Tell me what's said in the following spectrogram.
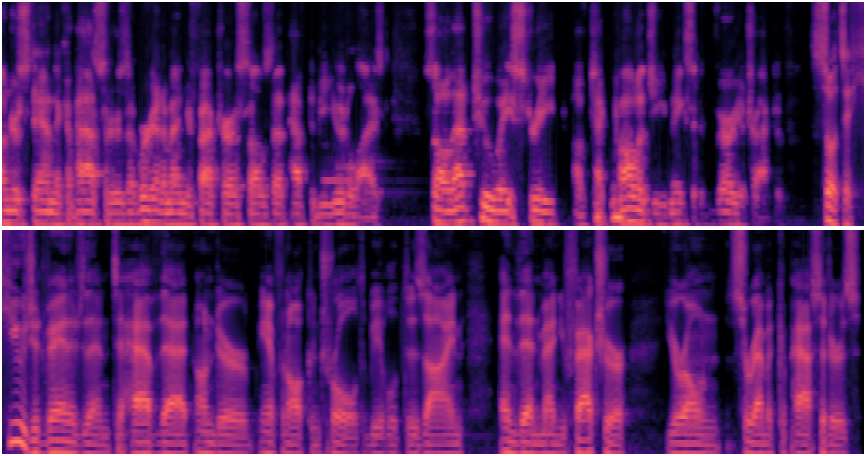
understand the capacitors that we're going to manufacture ourselves that have to be utilized. So that two-way street of technology makes it very attractive. So it's a huge advantage then to have that under Amphenol control to be able to design and then manufacture your own ceramic capacitors.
